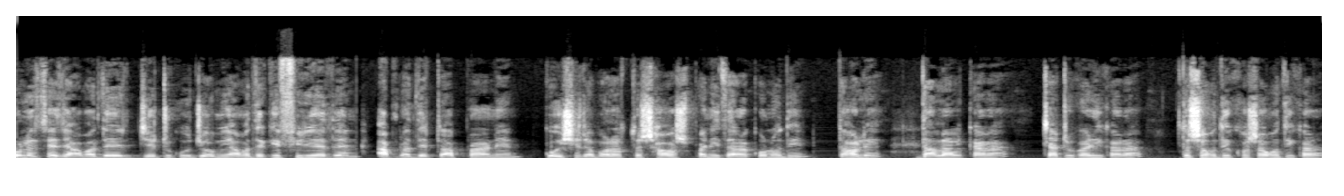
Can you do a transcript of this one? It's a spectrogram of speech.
বলেছে যে আমাদের যেটুকু জমি আমাদেরকে ফিরিয়ে দেন, আপনাদেরটা আপনারা নেন। কই সেটা বলার তো সাহস পানি তারা কোনোদিন। তাহলে দালাল কারা, চাটুকারি কারা তো তোষামতি, খোসামতি কারা?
